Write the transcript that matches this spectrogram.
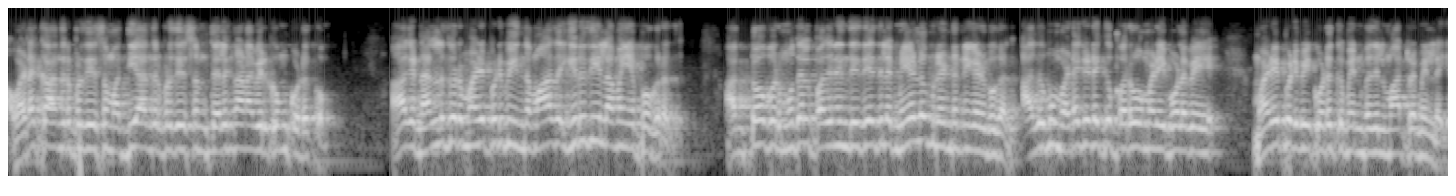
வடக்கு ஆந்திர பிரதேசம் மத்திய ஆந்திர பிரதேசம் தெலுங்கானாவிற்கும் கொடுக்கும். ஆக நல்லதொரு மழைப்பிடிப்பு இந்த மாத இறுதியில் அமைய போகிறது. அக்டோபர் முதல் பதினைந்து தேதியில் மேலும் ரெண்டு நிகழ்வுகள். அதுவும் வடகிழக்கு பருவமழை போலவே மழைப்பிடிப்பை கொடுக்கும் என்பதில் மாற்றமில்லை.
